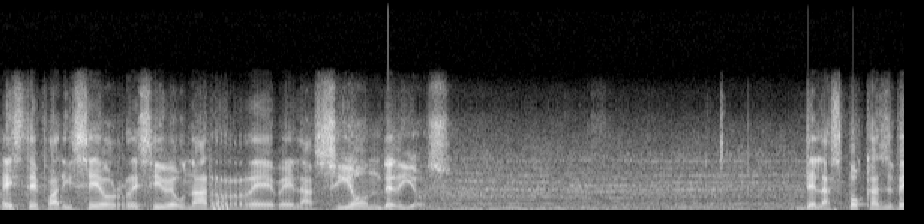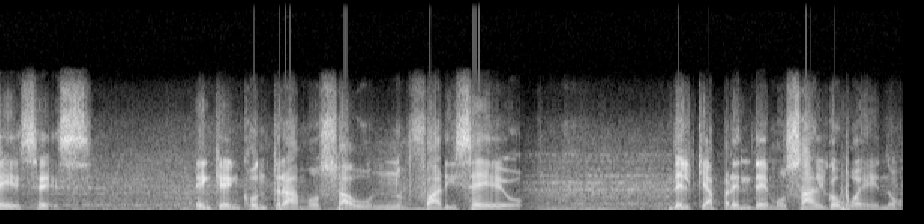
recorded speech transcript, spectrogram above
este fariseo recibe una revelación de Dios. De las pocas veces en que encontramos a un fariseo del que aprendemos algo bueno,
